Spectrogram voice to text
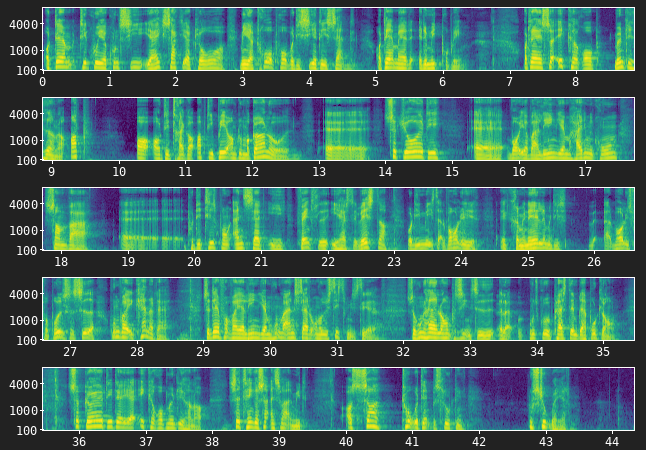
Og der, det kunne jeg kun sige, jeg har ikke sagt, at jeg er klogere, men jeg tror på, hvad de siger, det er sandt. Og dermed er det, er det mit problem. Og da jeg så ikke kan råbe myndighederne op, og, og det trækker op, de beder om, du må gøre noget, øh, så gjorde jeg det, øh, hvor jeg var alene hjemme. Heidi, min kone, som var øh, på det tidspunkt ansat i fængslet i Herste Vester, hvor de mest alvorlige øh, kriminelle med de alvorlige forbrydelser sidder. Hun var i Kanada, så derfor var jeg alene hjemme. Hun var ansat under Justitsministeriet, så hun havde loven på sin side, eller hun skulle passe dem, der har brudt loven. Så gør jeg det, der jeg ikke kan råbe myndighederne op. Så tænker jeg, så ansvaret mit. Og så tog jeg den beslutning. Nu skjuler jeg dem.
